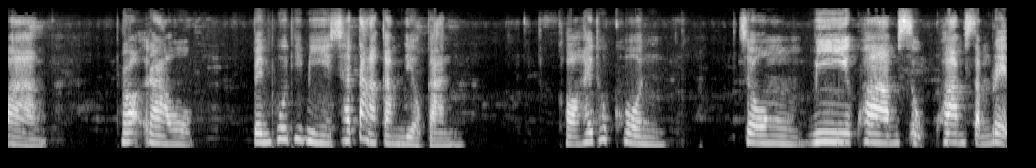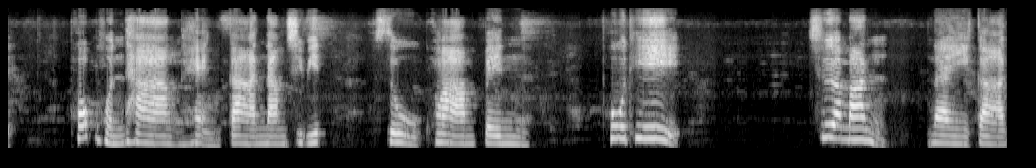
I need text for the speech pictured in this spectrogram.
ว่าง เพราะเราเป็นผู้ที่มีชะตากรรมเดียวกัน ขอให้ทุกคน จงมีความสุขความสำเร็จ พบหนทางแห่งการนำชีวิต สู่ความเป็นผู้ที่เชื่อมั่นในการ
